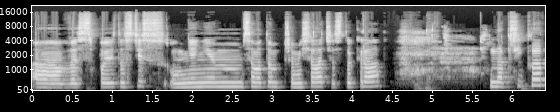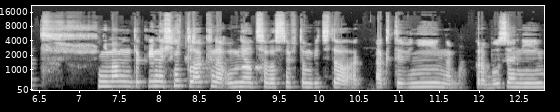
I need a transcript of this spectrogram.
A ve spojitosti s uměním jsem o tom přemýšlela častokrát. Například vnímám takový dnešní tlak na umělce vlastně v tom být stále aktivní nebo probuzený,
